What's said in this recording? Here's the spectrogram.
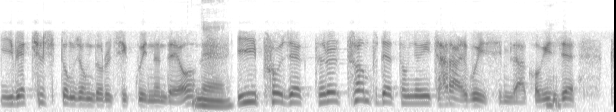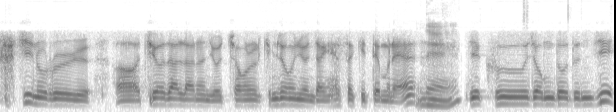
270동 정도를 짓고 있는데요. 네. 이 프로젝트를 트럼프 대통령이 잘 알고 있습니다. 거기 이제 카지노를 어, 지어달라는 요청을 김정은 위원장이 했었기 때문에 네. 이제 그 정도든지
